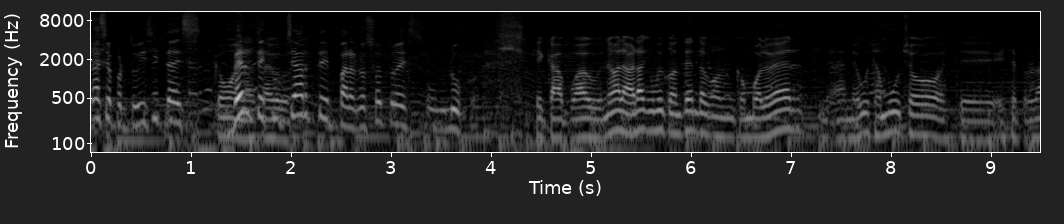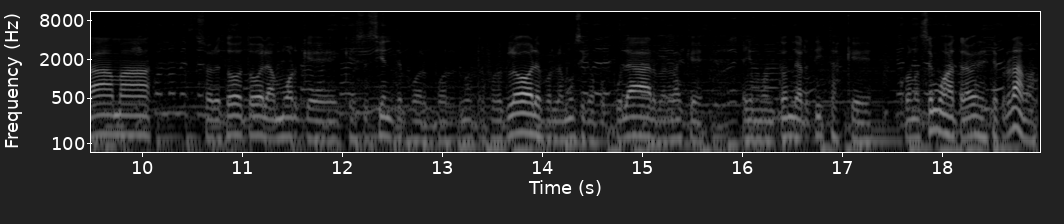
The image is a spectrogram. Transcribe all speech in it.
Gracias por tu visita. Es ¿Cómo verte, andás, escucharte, para nosotros es un lujo. Qué capo, Agu. No, la verdad que muy contento con, con volver. Me, me gusta mucho este, este programa, sobre todo todo el amor que, que se siente por, por nuestro folclore, por la música popular, verdad que hay un montón de artistas que conocemos a través de este programa.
